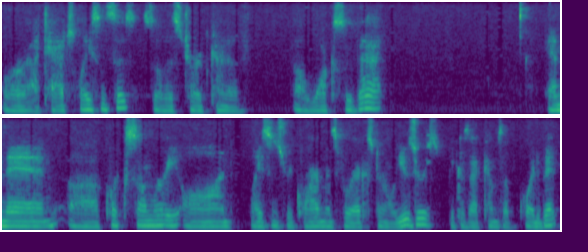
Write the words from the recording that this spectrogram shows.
or attached licenses. So this chart kind of uh, walks through that. And then a uh, quick summary on license requirements for external users, because that comes up quite a bit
